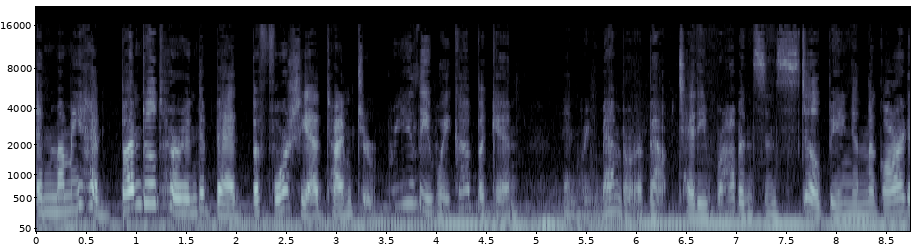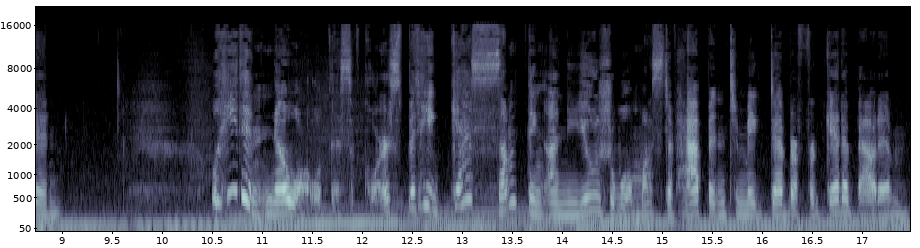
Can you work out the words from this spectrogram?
and Mummy had bundled her into bed before she had time to really wake up again and remember about Teddy Robinson still being in the garden. Well, he didn't know all of this, of course, but he guessed something unusual must have happened to make Deborah forget about him.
